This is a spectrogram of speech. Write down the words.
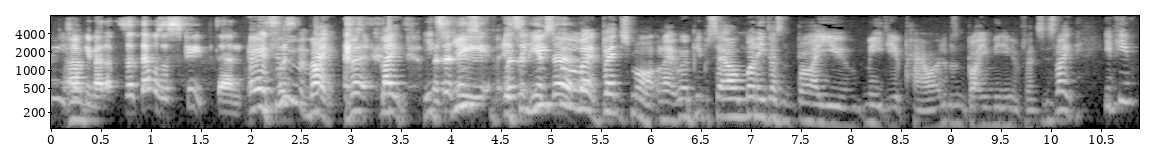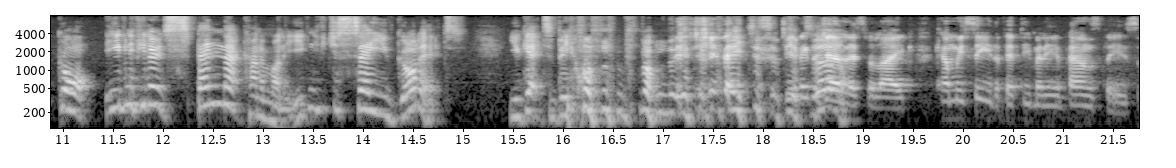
What are you Um, talking about? That? So that was a scoop then. It's Was- right, but like it's it use, was it's it a the useful Observer? like benchmark. Like when people say, "Oh, money doesn't buy you media power, it doesn't buy you media influence." It's like if you've got, even if you don't spend that kind of money, even if you just say you've got it, you get to be on on the, you the think, pages of do you the think the journalists were like, "Can we see the fifty million pounds, please?"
